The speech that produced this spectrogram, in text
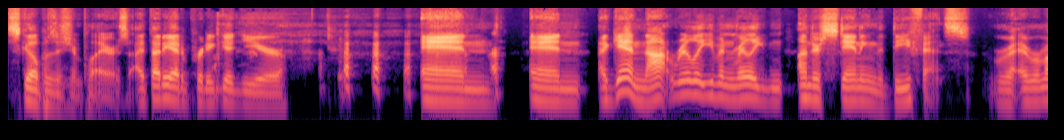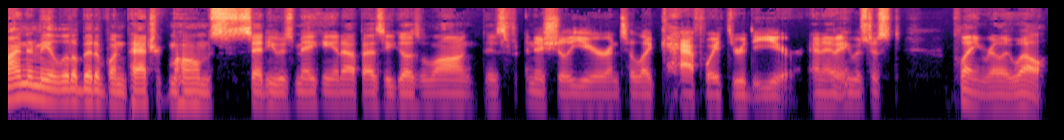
skill position players. I thought he had a pretty good year. and and again, not really even really understanding the defense. It reminded me a little bit of when Patrick Mahomes said he was making it up as he goes along his initial year until like halfway through the year. And he was just playing really well.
